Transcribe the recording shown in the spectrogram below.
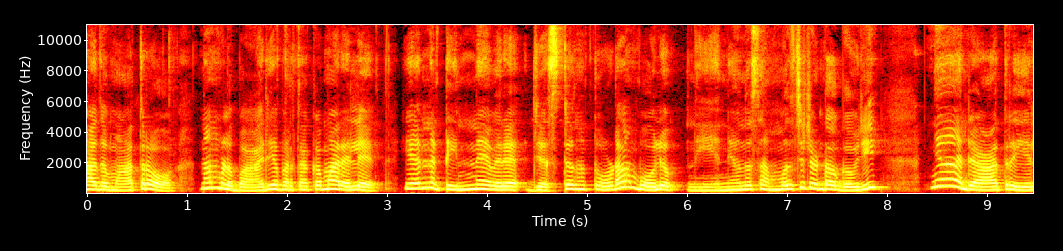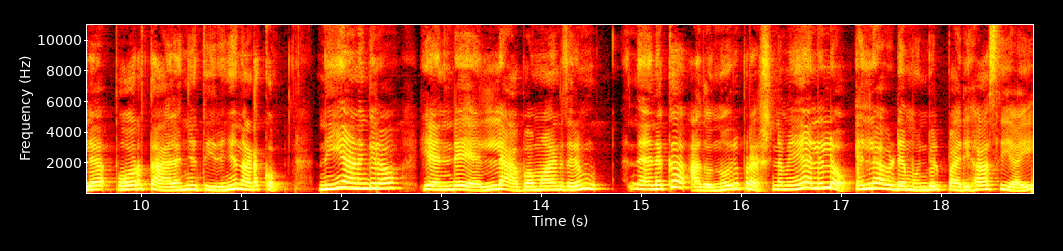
അത് മാത്രമോ നമ്മൾ ഭാര്യ ഭർത്താക്കന്മാരല്ലേ? എന്നിട്ട് ഇന്നേ വരെ ജസ്റ്റ് ഒന്ന് തൊടാൻ പോലും നീ എന്നെ ഒന്ന് സമ്മതിച്ചിട്ടുണ്ടോ ഗൗരി? ഞാൻ രാത്രിയിൽ പുറത്ത് അലഞ്ഞ് തിരിഞ്ഞ് നടക്കും. നീയാണെങ്കിലോ എന്റെ എല്ലാ അപമാനത്തിനും നിനക്ക് അതൊന്നും ഒരു പ്രശ്നമേ അല്ലല്ലോ. എല്ലാവരുടെയും മുൻപിൽ പരിഹാസിയായി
